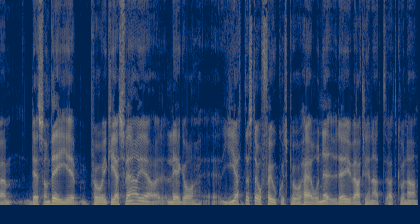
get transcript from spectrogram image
ehm, det som vi eh, på IKEA Sverige eh, lägger eh, jättestor fokus på här och nu, det är ju verkligen att, att kunna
